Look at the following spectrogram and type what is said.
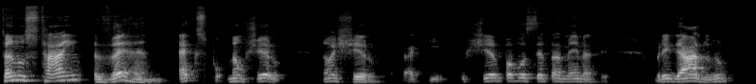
Tanstein Wehen Expo. Não, cheiro. Não é cheiro. Tá aqui. O cheiro para você também, minha filha. Obrigado, viu?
